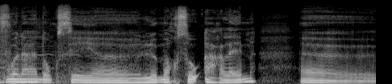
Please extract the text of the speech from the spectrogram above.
Voilà, donc c'est euh, le morceau Harlem euh,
